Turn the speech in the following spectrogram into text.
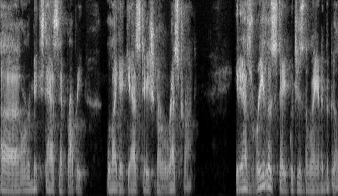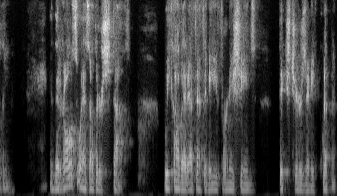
uh, or a mixed asset property, like a gas station or a restaurant, it has real estate, which is the land and the building, and then it also has other stuff. We call that FF&E, furnishings, fixtures, and equipment.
